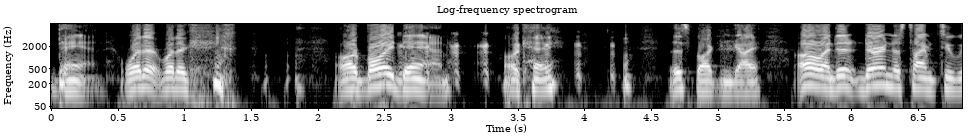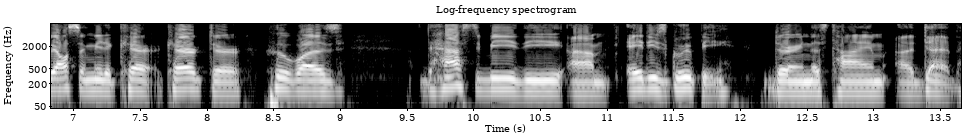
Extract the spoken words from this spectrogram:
Dan. What a what a our boy Dan. Okay, this fucking guy. Oh, and dur- during this time too, we also meet a char- character who was has to be the um, '80s groupie during this time, uh, Deb.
